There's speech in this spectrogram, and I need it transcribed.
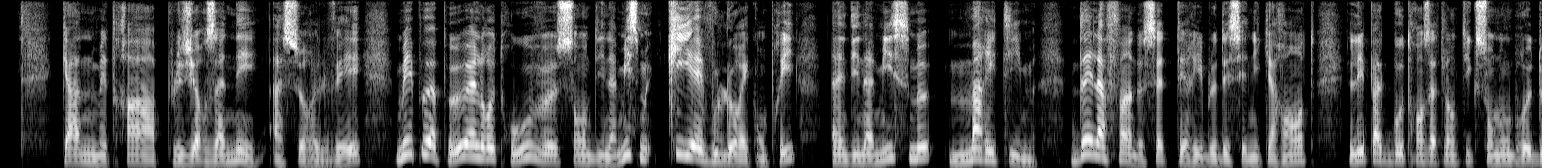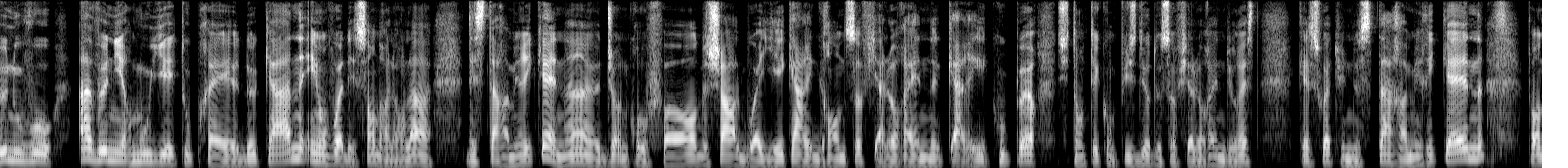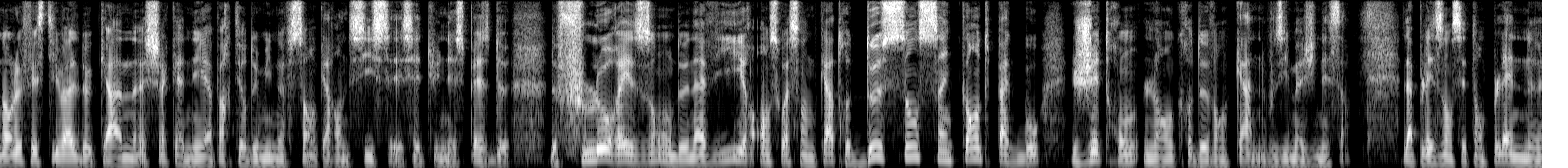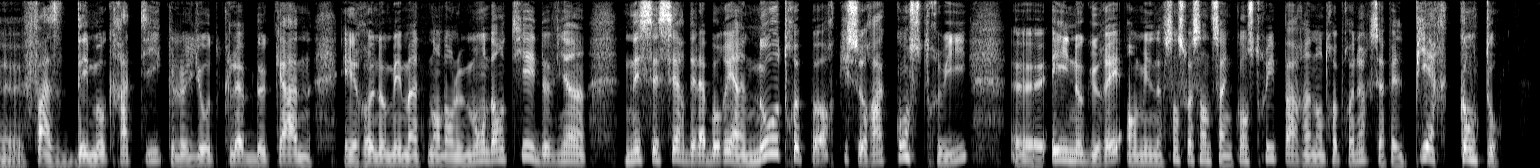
Mettra plusieurs années à se relever, mais peu à peu elle retrouve son dynamisme. Qui est, vous l'aurez compris, un dynamisme maritime. Dès la fin de cette terrible décennie 40, les paquebots transatlantiques sont nombreux de nouveau à venir mouiller tout près de Cannes et on voit descendre alors là des stars américaines, hein, John Crawford, Charles Boyer, Cary Grant, Sophia Loren, Cary Cooper, si tant est qu'on puisse dire de Sophia Loren du reste qu'elle soit une star américaine. Pendant le festival de Cannes chaque année à partir de 1946 et c'est une espèce de floraison de navires en 64, 250 paquebots jetteront l'ancre devant Cannes. Vous imaginez ça La plaisance est en pleine euh, phase démocratique. Le Yacht Club de Cannes est renommé maintenant dans le monde entier. Il devient nécessaire d'élaborer un autre port qui sera construit euh, et inauguré en 1965, construit par un entrepreneur qui s'appelle Pierre Canto.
